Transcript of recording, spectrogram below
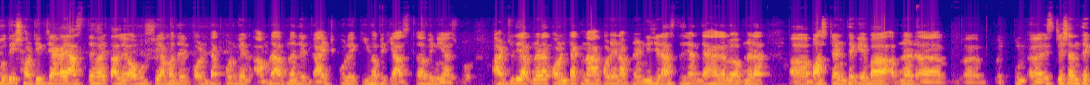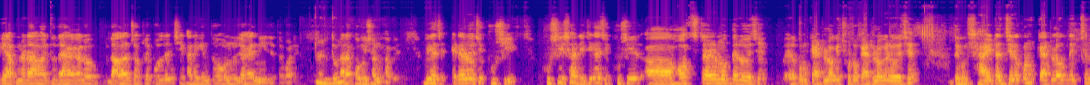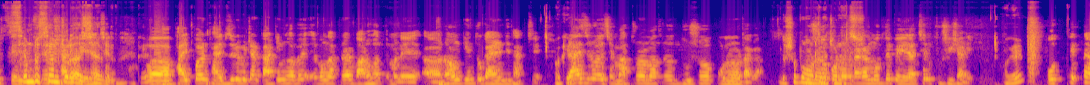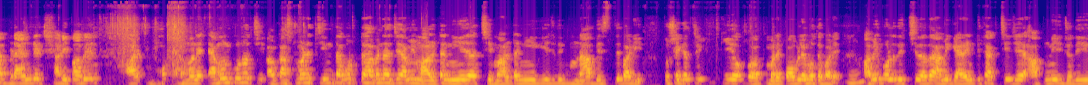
যদি সঠিক জায়গায় আসতে হয় তাহলে অবশ্যই আমাদের কন্ট্যাক্ট করবেন। আমরা আপনাদের গাইড করে কীভাবে কি আসতে হবে নিয়ে আসব। আর যদি আপনারা কন্ট্যাক্ট না করেন আপনারা নিজেরা আসতে চান দেখা গেল আপনারা বাস স্ট্যান্ড থেকে বা আপনার স্টেশন থেকে আপনারা হয়তো দেখা গেল দালাল চক্রে পড়লেন সেখানে কিন্তু অন্য জায়গায় নিয়ে যেতে পারে। তারা কমিশন খাবে। ঠিক আছে এটা রয়েছে খুশি। খুশি শাড়ি ঠিক আছে? খুশির হটস্টারের মধ্যে রয়েছে এরকম ক্যাটালগে ছোট ক্যাটালগে রয়েছে। দেখুন শাড়িটা যেরকম ক্যাটালগ দেখছেন সেম টু সেম চলে আসছে. Five point five zero metre cutting হবে এবং আপনার বারো হাত মানে রং কিন্তু গ্যারান্টি থাকছে। প্রাইস রয়েছে মাত্র মাত্র দুশো পনেরো টাকা। দুশো পনেরো টাকার মধ্যে পেয়ে যাচ্ছেন খুশি শাড়ি। প্রত্যেকটা ব্র্যান্ডেড শাড়ি পাবেন। আর মানে এমন কোনো কাস্টমারের চিন্তা করতে হবে না যে আমি মালটা নিয়ে যাচ্ছি মালটা নিয়ে গিয়ে যদি না বেচতে পারি তো সেক্ষেত্রে কি মানে প্রবলেম হতে পারে। আমি বলে দিচ্ছি দাদা আমি গ্যারেন্টি থাকছি যে আপনি যদি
